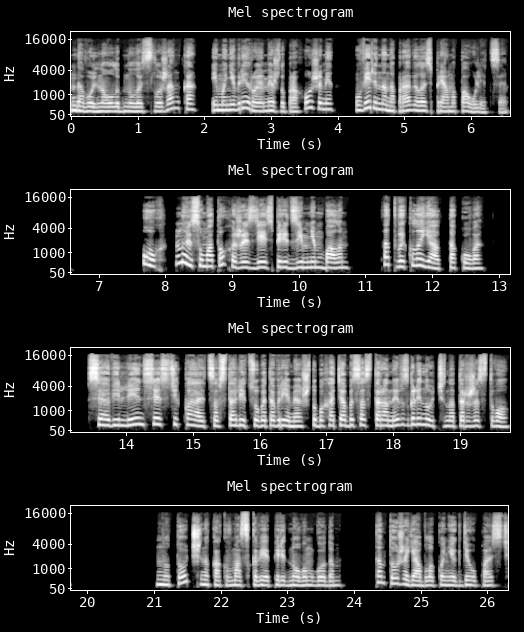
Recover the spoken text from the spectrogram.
Довольно улыбнулась служанка и, маневрируя между прохожими, уверенно направилась прямо по улице. Ох, ну и суматоха же здесь перед зимним балом. Отвыкла я от такого. Вся Виленсия стекается в столицу в это время, чтобы хотя бы со стороны взглянуть на торжество. Ну точно, как в Москве перед Новым годом. Там тоже яблоку негде упасть.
